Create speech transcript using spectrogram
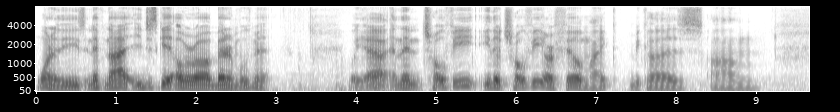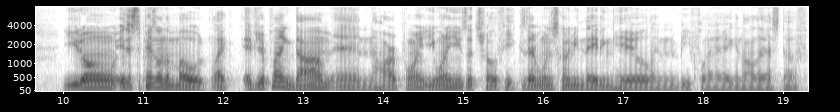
One of these, and if not, you just get overall better movement. Well, yeah, and then trophy, either trophy or Field Mic, because um, you don't. It just depends on the mode. Like if you're playing Dom and Hardpoint, you want to use a trophy because everyone's just gonna be nading hill and B flag and all that stuff.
